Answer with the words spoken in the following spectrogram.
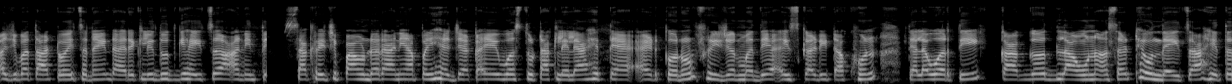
अजिबात आटवायचं नाही. डायरेक्टली दूध घ्यायचं आणि ते साखरेची पावडर आणि आपण ह्या ज्या काही वस्तू टाकलेल्या आहेत त्या ॲड करून फ्रीजरमध्ये आईस टाकून त्याला वरती कागद लावून असं ठेवून द्यायचं आहे. तर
